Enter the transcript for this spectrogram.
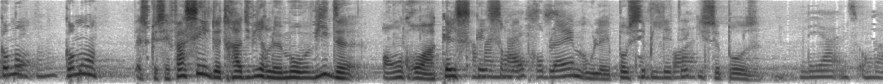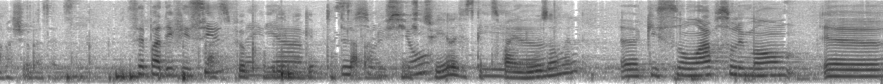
Comment, comment est-ce que c'est facile de traduire le mot vide en hongrois? Quels, quels, sont les problèmes ou les possibilités qui se posent? C'est pas difficile. Il y a deux solutions euh, qui sont absolument euh,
